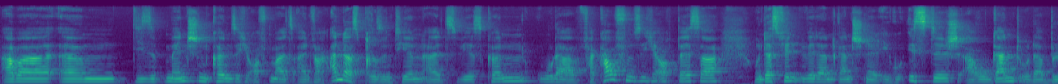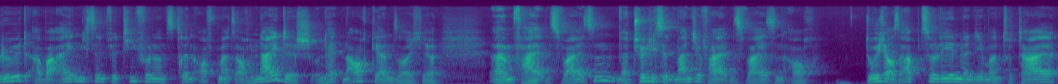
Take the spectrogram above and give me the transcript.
Aber ähm, diese Menschen können sich oftmals einfach anders präsentieren, als wir es können oder verkaufen sich auch besser. Und das finden wir dann ganz schnell egoistisch, arrogant oder blöd. Aber eigentlich sind wir tief in uns drin oftmals auch neidisch und hätten auch gern solche ähm, Verhaltensweisen. Natürlich sind manche Verhaltensweisen auch durchaus abzulehnen, wenn jemand total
